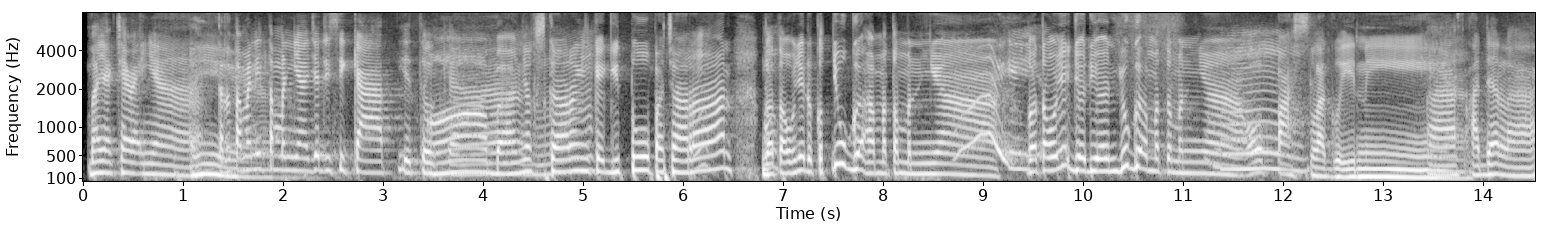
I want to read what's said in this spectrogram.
banyak ceweknya. Iya. Terutama nih temennya aja disikat gitu Ah, kan. banyak sekarang yang kayak gitu pacaran, nggak taunya deket juga sama temennya, nggak taunya jadian juga sama temennya. Oh pas lagu ini. Pas ada lah.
